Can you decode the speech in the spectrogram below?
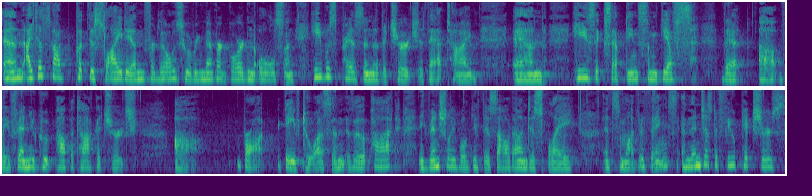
And I just got put this slide in for those who remember Gordon Olson. He was president of the church at that time, and he's accepting some gifts that uh, the Fenyőkút Palpataka Church uh, brought, gave to us, and the pot. And eventually, we'll get this out on display and some other things. And then just a few pictures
